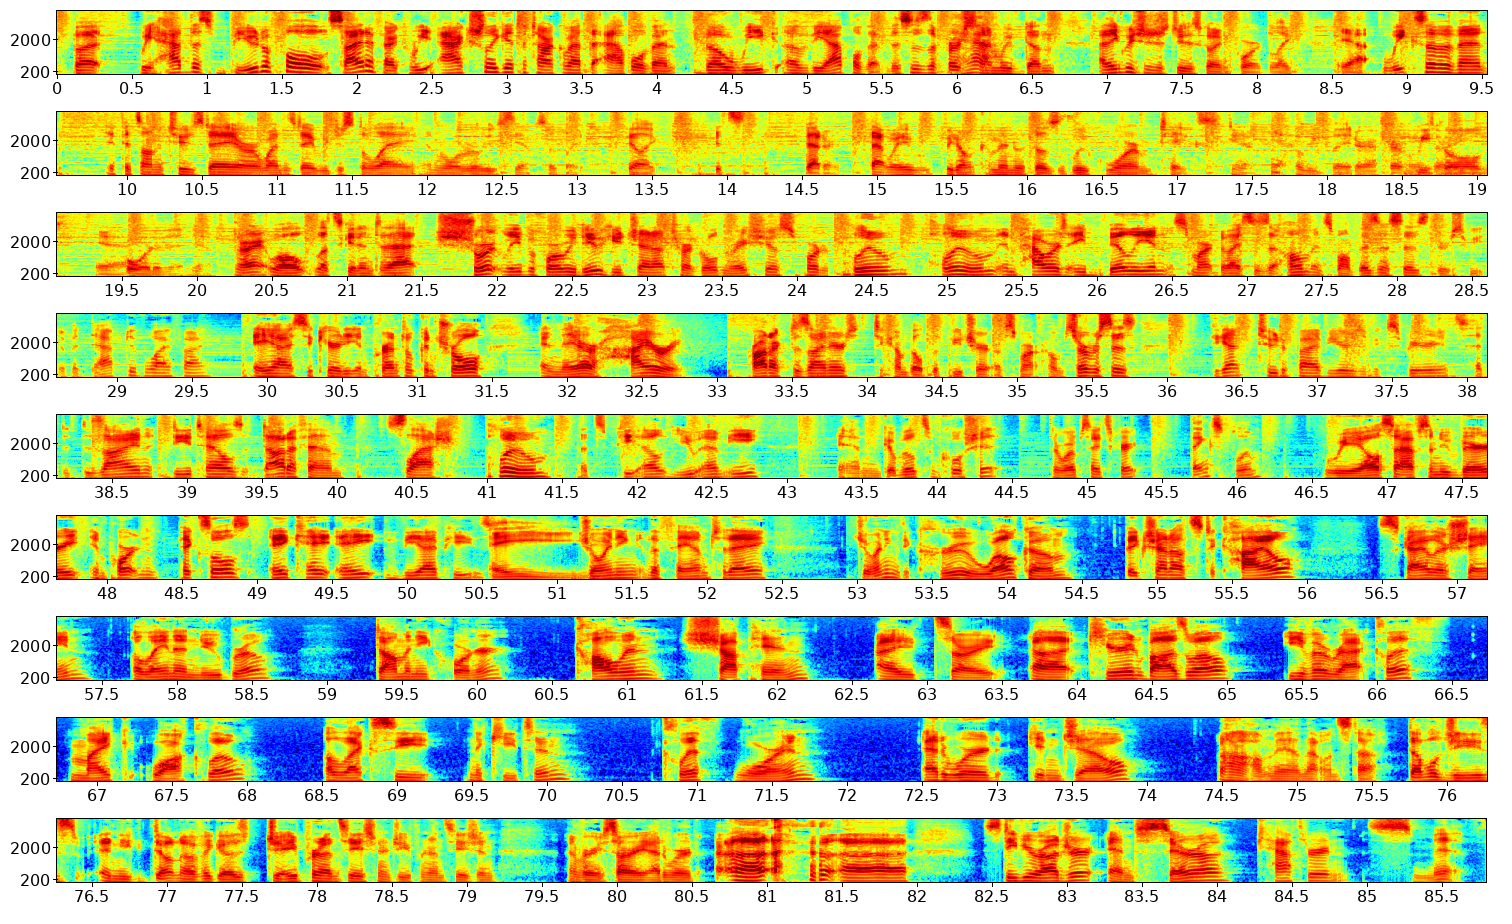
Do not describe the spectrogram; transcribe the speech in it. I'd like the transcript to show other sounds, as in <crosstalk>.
But we had this beautiful side effect. We actually get to talk about the Apple event the week of the Apple event. This is the first Yeah. time we've done. I think we should just do this going forward. Like Yeah. weeks of event, if it's on a Tuesday or a Wednesday, we just delay and we'll release the episode late. I feel like it's better. That way we don't come in with those lukewarm takes, you know, Yeah. a week later after everyone's Week old. Yeah. bored of it. Yeah. All right. Well, let's get into that shortly. Before we do, huge shout out to our Golden Ratio supporter, Plume. Plume empowers a billion smart devices at home and small businesses through a suite of adaptive Wi-Fi, AI security, and parental control. And they are hiring product designers to come build the future of smart home services. If you got two to five years of experience, head to designdetails.fm slash plume. That's P L U M E, and go build some cool shit. Their website's great. Thanks, Plume. We also have some new very important pixels, aka VIPs, Hey. joining the fam today, joining the crew. Welcome. Big shout outs to Kyle, Skylar Shane, Elena Newbro, Dominique Horner, Colin Chapin, I sorry, uh, Kieran Boswell, Eva Ratcliffe, Mike Walklow, Alexi Nikitin, Cliff Warren, Edward Gingell. Oh man, that one's tough. Double G's, and you don't know if it goes J pronunciation or G pronunciation. I'm very sorry, Edward. Uh, <laughs> uh, Stevie Roger and Sarah Catherine Smith.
